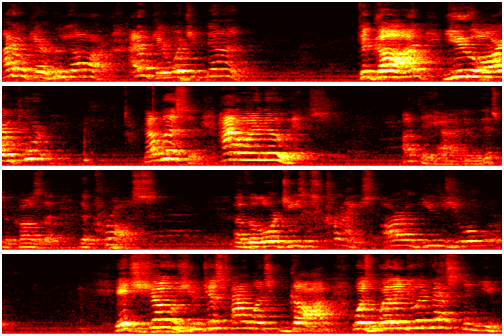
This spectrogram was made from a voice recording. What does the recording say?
I don't care who you are. I don't care what you've done. To God, you are important. Now listen, how do I know this? I'll tell you how I know this because the, the cross of the Lord Jesus Christ argues your worth. It shows you just how much God was willing to invest in you.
